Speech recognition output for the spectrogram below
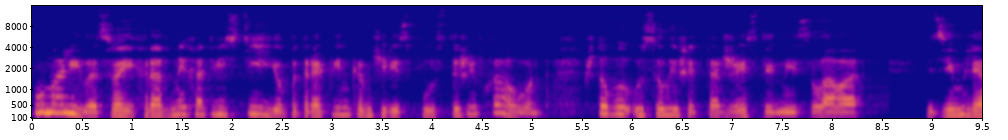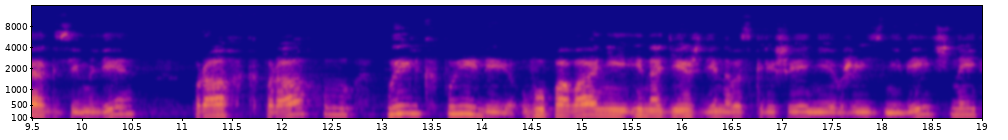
умолила своих родных отвести ее по тропинкам через пустоши в Хауарт, чтобы услышать торжественные слова «Земля к земле, прах к праху, пыль к пыли, в уповании и надежде на воскрешение в жизни вечной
